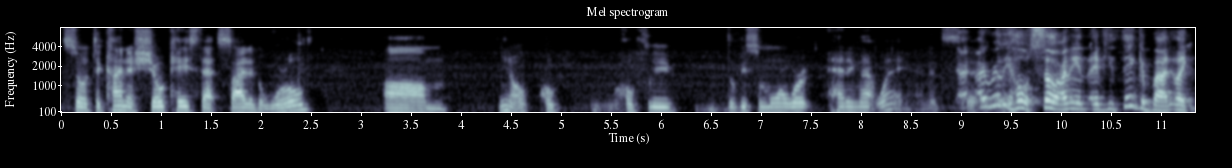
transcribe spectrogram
so to kind of showcase that side of the world, um, you know, hope hopefully there'll be some more work heading that way. And it's I, I really hope so. I mean, if you think about it, like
